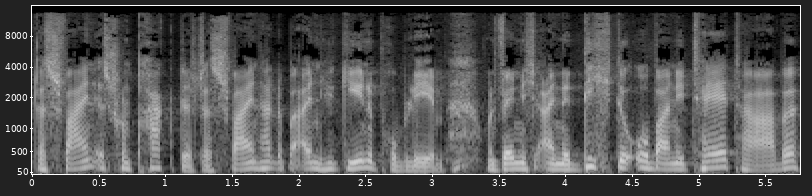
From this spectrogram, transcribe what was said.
Das Schwein ist schon praktisch. Das Schwein hat aber ein Hygieneproblem. Und wenn ich eine dichte Urbanität habe,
